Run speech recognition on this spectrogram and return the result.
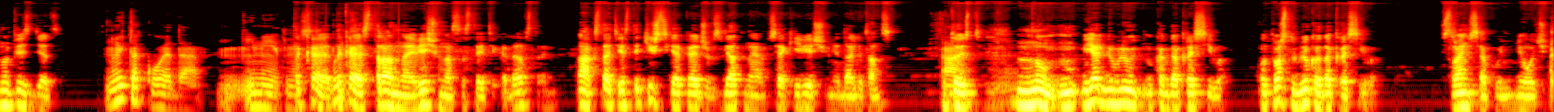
Ну, пиздец. Ну и такое, да, имеет место Такая, быть. такая странная вещь у нас эстетика, да, в стране? А, кстати, эстетический, опять же, взгляд на всякие вещи мне дали танцы. А, То есть, ну, м, я люблю, ну, когда красиво. Вот просто люблю, когда красиво. Срань всякую не очень.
